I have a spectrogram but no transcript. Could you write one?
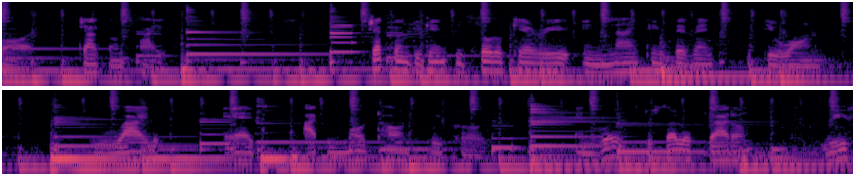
4, Jackson 5. Jackson began his solo career in 1971 while at, at Motown Records and went to solo stardom with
